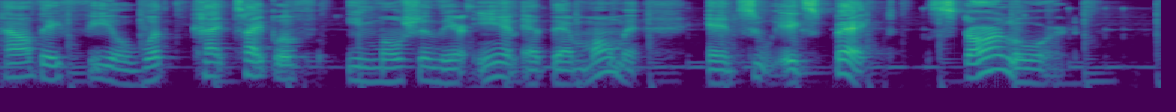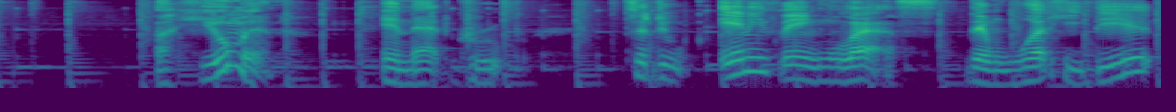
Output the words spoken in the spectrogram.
how they feel, what type of emotion they're in at that moment, and to expect Star Lord, a human in that group, to do anything less than what he did,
